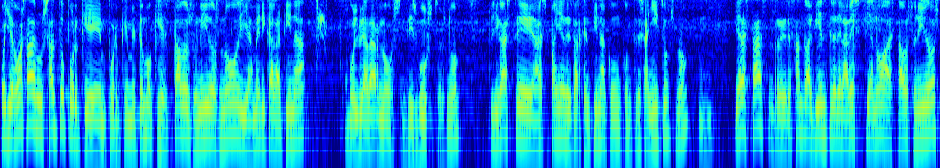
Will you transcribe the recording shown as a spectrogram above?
Oye, vamos a dar un salto porque, porque me temo que Estados Unidos ¿no? y América Latina vuelve a darnos disgustos. ¿no? Tú llegaste a España desde Argentina con, con tres añitos, ¿no? Uh -huh. Y ahora estás regresando al vientre de la bestia, ¿no? A Estados Unidos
